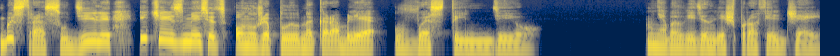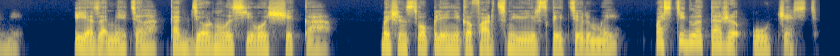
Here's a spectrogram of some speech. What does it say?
быстро осудили, и через месяц он уже плыл на корабле в Вест-Индию. Мне был виден лишь профиль Джейми, и я заметила, как дернулась его щека. Большинство пленников Артсмьюирской тюрьмы постигла та же участь,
